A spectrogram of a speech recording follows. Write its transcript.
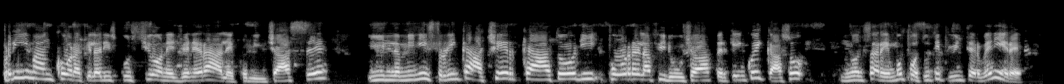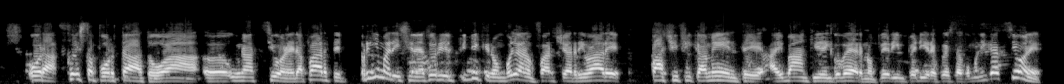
prima ancora che la discussione generale cominciasse, il ministro Linca ha cercato di porre la fiducia perché in quel caso non saremmo potuti più intervenire. Ora, questo ha portato a uh, un'azione da parte prima dei senatori del PD che non volevano farci arrivare pacificamente ai banchi del governo per impedire questa comunicazione.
